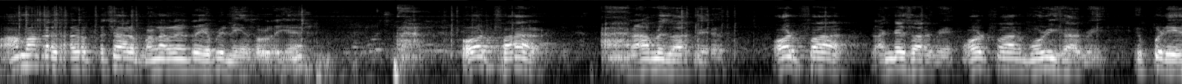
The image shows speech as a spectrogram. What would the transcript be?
பாமக பிரச்சாரம் பண்ணலன்றது எப்படி நீங்கள் சொல்கிறீங்க vote for Ramasamy vote for Rangasamy vote for Mozhisamy. இப்படி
